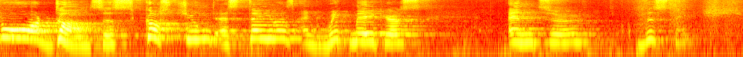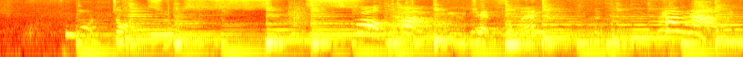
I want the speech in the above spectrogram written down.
four dancers costumed as tailors and wig makers enter the stage. Four dancers. Welcome, you gentlemen. Come now,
